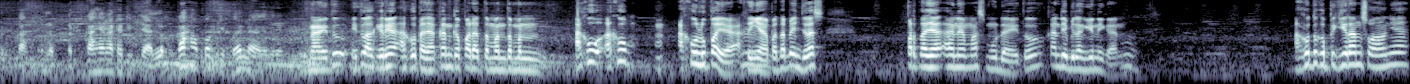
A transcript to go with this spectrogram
berkah berkah yang ada di dalam kah apa gimana gitu. nah itu itu akhirnya aku tanyakan kepada teman-teman aku aku aku lupa ya artinya apa tapi yang jelas pertanyaannya Mas Muda itu kan dia bilang gini kan. Aku tuh kepikiran soalnya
